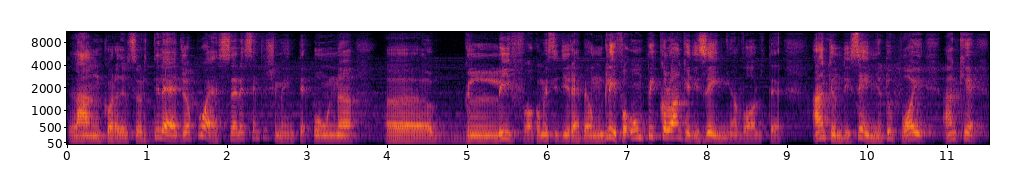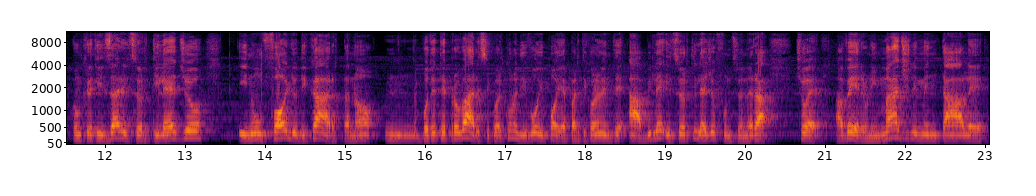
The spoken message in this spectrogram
l'ancora del sortilegio può essere semplicemente un uh, glifo, come si direbbe, un glifo, un piccolo anche disegno a volte, anche un disegno, tu puoi anche concretizzare il sortilegio in un foglio di carta, no? Mm, potete provare, se qualcuno di voi poi è particolarmente abile, il sortilegio funzionerà, cioè avere un'immagine mentale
